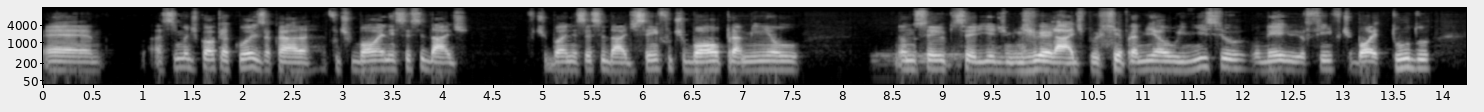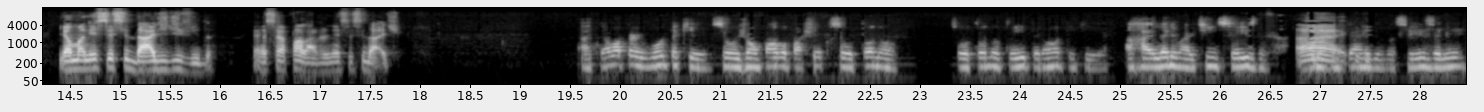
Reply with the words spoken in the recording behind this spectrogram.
é acima de qualquer coisa, cara. Futebol é necessidade. Futebol é necessidade. Sem futebol, para mim, eu, eu não sei o que seria de mim de verdade, porque para mim é o início, o meio e o fim. Futebol é tudo e é uma necessidade de vida. Essa é a palavra, necessidade. Até uma pergunta que o seu João Paulo Pacheco soltou no, soltou no Twitter ontem, que a Railane Martins fez no, ah, de vocês ali.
